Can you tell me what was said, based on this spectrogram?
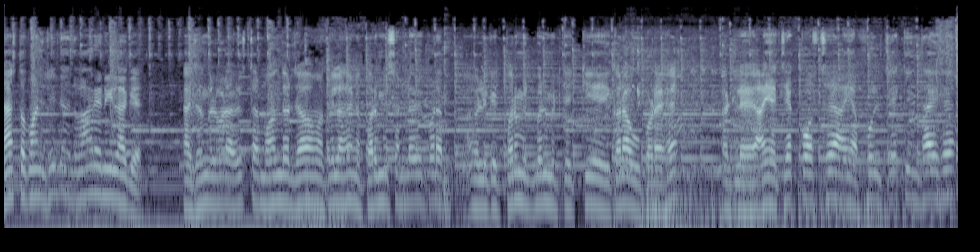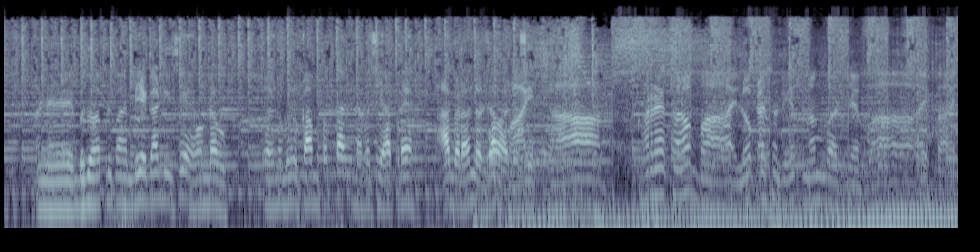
નાસ્તો પાણી થઈ જાય વારે નહીં લાગે. આ જંગલવાળા વિસ્તારમાં અંદર જવામાં પેલા છે ને પરમિશન લેવી પડે. ઓલી કંઈક પરમિટ બરમિટ કંઈક કે કરાવવું પડે છે એટલે અહીંયા ચેકપોસ્ટ છે અહીંયા ફૂલ ચેકિંગ થાય છે. અને બધું આપણી પાસે બે ગાડી છે હોન્ડા તો એનું બધું કામ પતાવીને પછી આપણે આગળ અંદર જવા ખરેખર ભાઈ લોકેશન એક નંબર છે ભાઈ ભાઈ.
